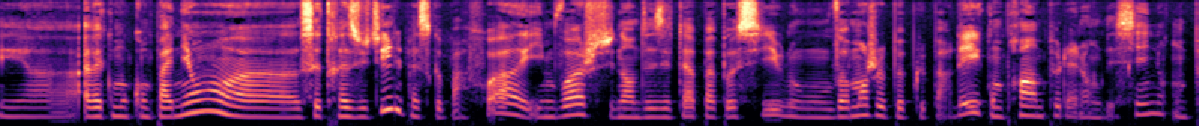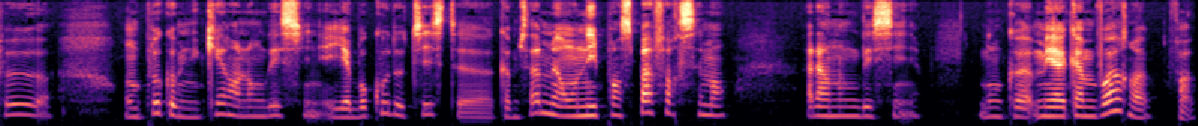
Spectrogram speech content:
Et euh, avec mon compagnon, euh, c'est très utile parce que parfois, il me voit, je suis dans des états pas possibles où vraiment je ne peux plus parler, il comprend un peu la langue des signes, on peut, euh, on peut communiquer en langue des signes. Et il y a beaucoup d'autistes comme ça, mais on n'y pense pas forcément à la langue des signes. Donc, mais à me voir, enfin,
